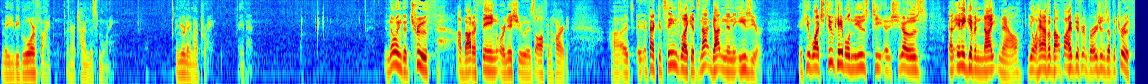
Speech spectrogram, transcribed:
May you be glorified in our time this morning. In your name I pray. Amen. Knowing the truth about a thing or an issue is often hard. Uh, in fact, it seems like it's not gotten any easier. If you watch two cable news t- uh, shows on any given night now, you'll have about five different versions of the truth,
